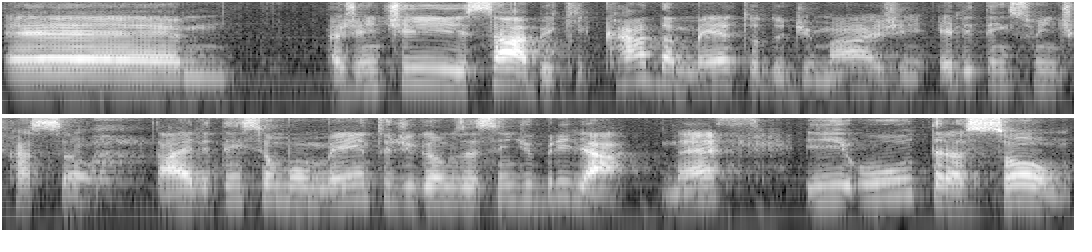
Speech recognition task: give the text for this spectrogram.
é, a gente sabe que cada método de imagem ele tem sua indicação, tá? Ele tem seu momento, digamos assim, de brilhar, né? E o ultrassom,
